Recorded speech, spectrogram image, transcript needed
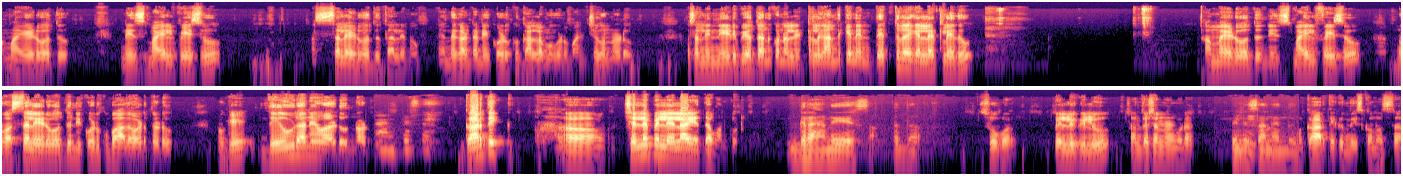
అమ్మ ఏడవద్దు. నీ స్మైల్ ఫేసు అస్సలు ఏడవద్దు తల్లి నువ్వు. ఎందుకంటే నీ కొడుకు కళ్ళ ముంగుడు మంచిగా ఉన్నాడు. అసలు నేను ఏడిపియొద్దు అనుకున్న లిటరల్గా అందుకే నేను డెత్తులోకి వెళ్ళట్లేదు. అమ్మ ఏడవద్దు నీ స్మైల్ ఫేస్ నువ్వు అస్సలు ఏడవద్దు నీ కొడుకు బాధపడతాడు. ఓకే? దేవుడు అనేవాడు ఉన్నాడు. కార్తిక్ ఆ, చెల్లె పెళ్ళి ఎలా చేద్దాం అనుకుంటున్నావు? గ్రాండ్గా చేస్తాం పెద్ద. సూపర్. పెళ్ళికిలు సంతోషంగా కూడా పిలుస్తాను కార్తీక్ని తీసుకొని వస్తా.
